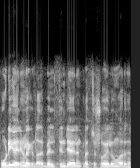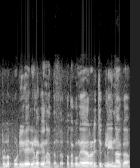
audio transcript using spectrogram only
പൊടി കാര്യങ്ങളൊക്കെ ഉണ്ട്. അത് ബെൽറ്റിന്റെ ആയാലും ക്ലച്ച് ഷൂ ആയാലും പറഞ്ഞിട്ടുള്ള പൊടി കാര്യങ്ങളൊക്കെ അതിനകത്തുണ്ട്. അപ്പോൾ അതൊക്കെ ഒന്ന് എയർ അടിച്ച് ക്ലീൻ ആക്കാം.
